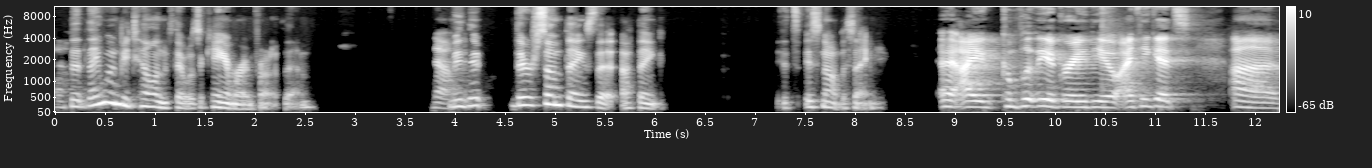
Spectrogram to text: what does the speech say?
yeah. that they wouldn't be telling if there was a camera in front of them no i mean there, there are some things that i think it's it's not the same i completely agree with you i think it's um,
